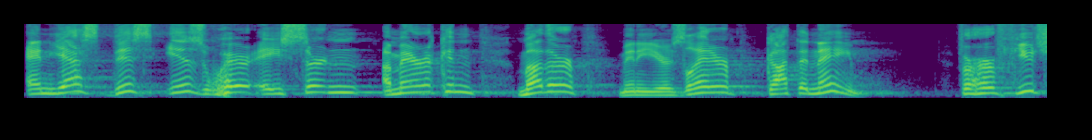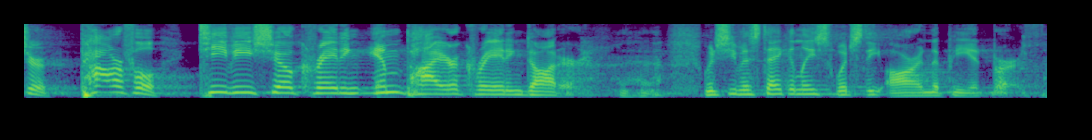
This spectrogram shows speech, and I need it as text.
and yes, this is where a certain American mother, many years later, got the name for her future powerful TV show creating, empire creating daughter when she mistakenly switched the R and the P at birth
